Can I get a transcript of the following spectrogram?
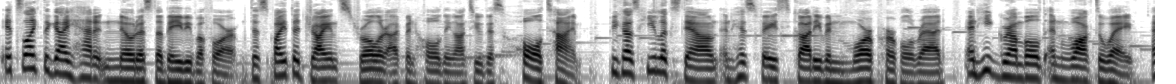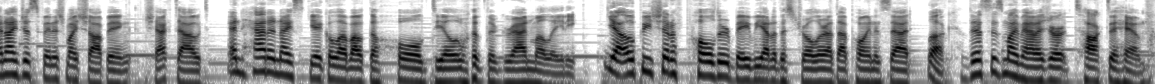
It's like the guy hadn't noticed the baby before, despite the giant stroller I've been holding onto this whole time. Because he looks down and his face got even more purple red, and he grumbled and walked away. And I just finished my shopping, checked out, and had a nice giggle about the whole deal with the grandma lady. Yeah, OP should have pulled her baby out of the stroller at that point and said, Look, this is my manager, talk to him.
